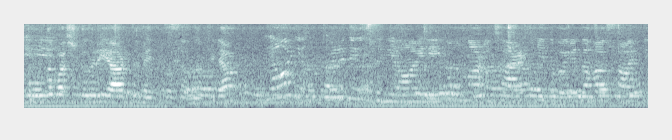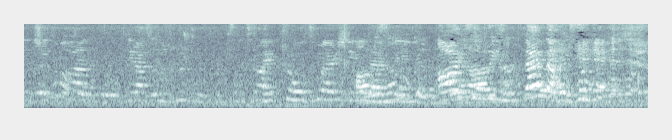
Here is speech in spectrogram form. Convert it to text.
Ee, Orada başkaları yardım etti sana filan. Yani Karadeniz'de bir aileydi. Onlar ataerkildi böyle daha sahipleyecek ama ben biraz özgür ruhluyum. Sınıf oldum her şeyi. Arızalı öğrendim. mıydın? Arızalıyım. Ben de arızalıyım.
